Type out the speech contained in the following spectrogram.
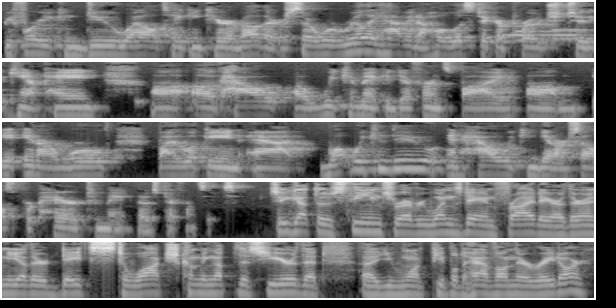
before you can do well taking care of others. So we're really having a holistic approach to the campaign uh, of how uh, we can make a difference by um, in our world by looking at what we can do and how we can get ourselves prepared to make those differences. So you got those themes for every Wednesday and Friday. Are there any other dates to watch coming up this year that uh, you want people to have on their radar?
